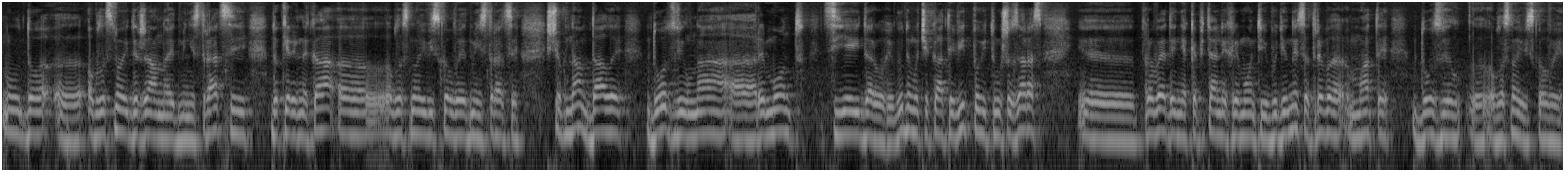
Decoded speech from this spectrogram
ну, до е, обласної державної адміністрації, до керівника е, обласної військової адміністрації, щоб нам дали дозвіл на ремонт цієї дороги. Будемо чекати відповідь, тому що зараз проведення капітальних ремонтів і будівництва треба мати дозвіл обласної військової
